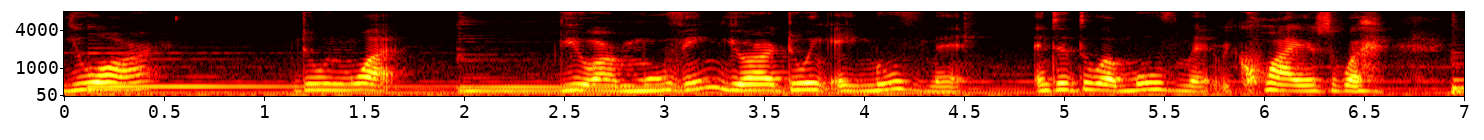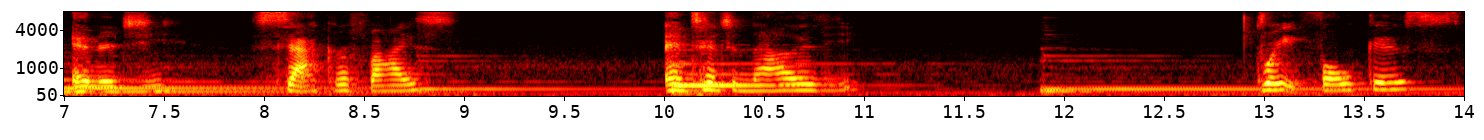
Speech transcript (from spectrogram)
you are doing what? You are moving, you are doing a movement. And to do a movement requires what? Energy, sacrifice, intentionality, great focus,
